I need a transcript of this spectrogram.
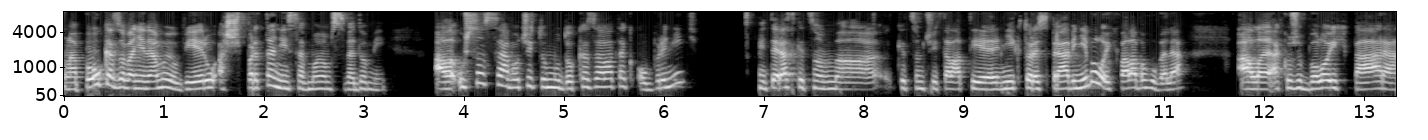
poukazovanie na moju vieru a šprtanie sa v mojom svedomí. Ale už som sa voči tomu dokázala tak obrniť. I teraz, keď som, keď som čítala tie niektoré správy, nebolo ich, chvála Bohu, veľa, ale akože bolo ich pár a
